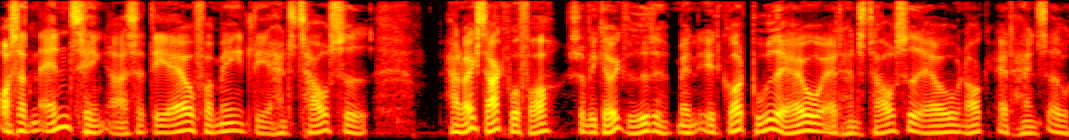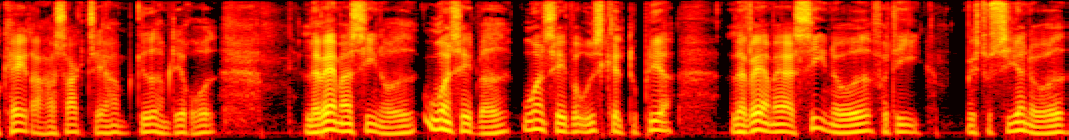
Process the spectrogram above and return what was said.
Og så den anden ting, altså det er jo formentlig hans tavshed, han har ikke sagt hvorfor, så vi kan jo ikke vide det, men et godt bud er jo, at hans tavshed er jo nok, at hans advokater har sagt til ham, givet ham det råd. Lad være med at sige noget, uanset hvad, uanset hvor udskilt du bliver, lad være med at sige noget, fordi hvis du siger noget,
